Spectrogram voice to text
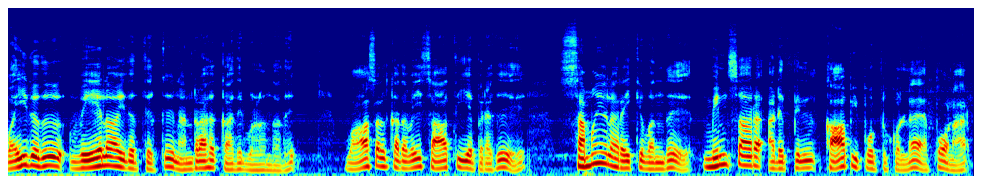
வைதது வேலாயுதத்திற்கு நன்றாக காதில் விழுந்தது. வாசல் கதவை சாத்திய பிறகு சமையலறைக்கு வந்து மின்சார அடுப்பில் காபி போட்டுக்கொள்ள போனார்.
